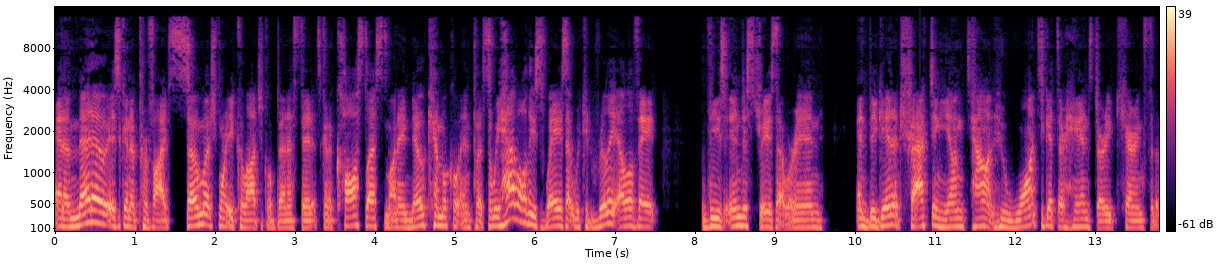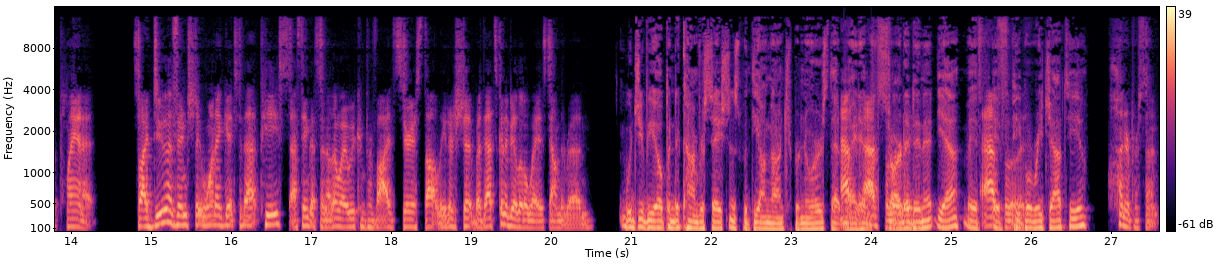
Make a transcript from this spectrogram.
And a meadow is going to provide so much more ecological benefit. It's going to cost less money, no chemical input. So we have all these ways that we could really elevate these industries that we're in and begin attracting young talent who want to get their hands dirty caring for the planet. So I do eventually want to get to that piece. I think that's another way we can provide serious thought leadership, but that's going to be a little ways down the road. Would you be open to conversations with young entrepreneurs that Ab- might have absolutely. started in it? Yeah. If, if people reach out to you? 100%.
